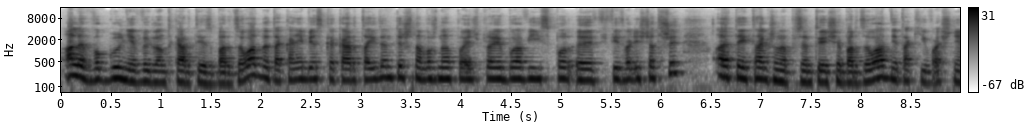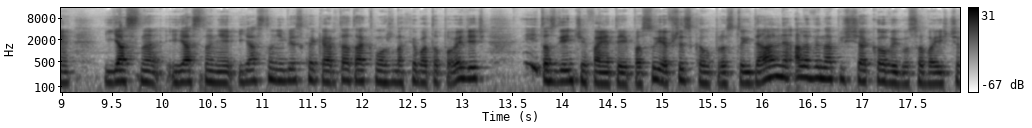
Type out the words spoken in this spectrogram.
ale w ogólnie wygląd karty jest bardzo ładny. Taka niebieska karta identyczna, można powiedzieć, prawie była w FIFA 23, ale tej także prezentuje się bardzo ładnie. Taki właśnie jasne, jasno, nie, jasno niebieska karta, tak można chyba to powiedzieć. I to zdjęcie fajnie tej pasuje, wszystko po prostu idealne, ale wy napiszcie, jako wy głosowaliście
